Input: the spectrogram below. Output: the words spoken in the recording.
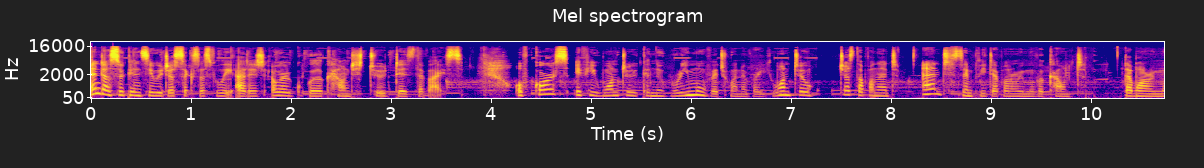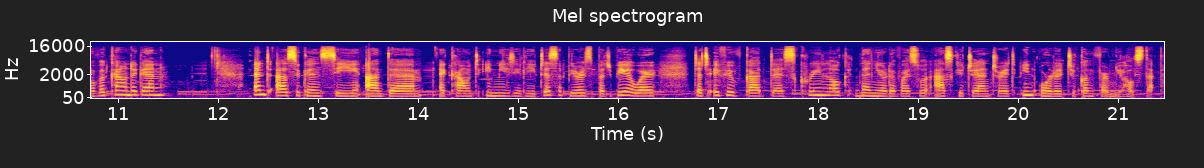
and as you can see, we just successfully added our Google account to this device. Of course, if you want to, you can remove it whenever you want to. Just tap on it and simply tap on remove account. Tap on remove account again. And as you can see, uh, the account immediately disappears, but be aware that if you've got the screen lock, then your device will ask you to enter it in order to confirm the whole step.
